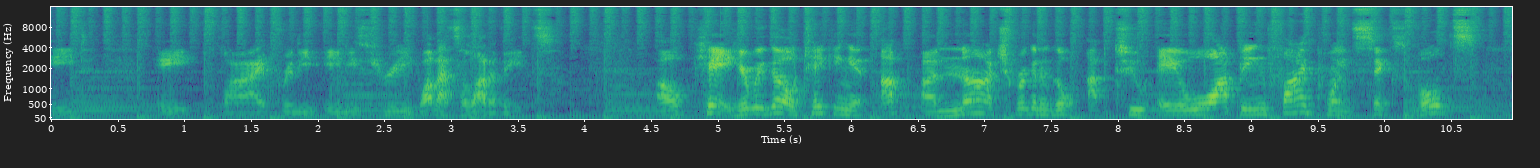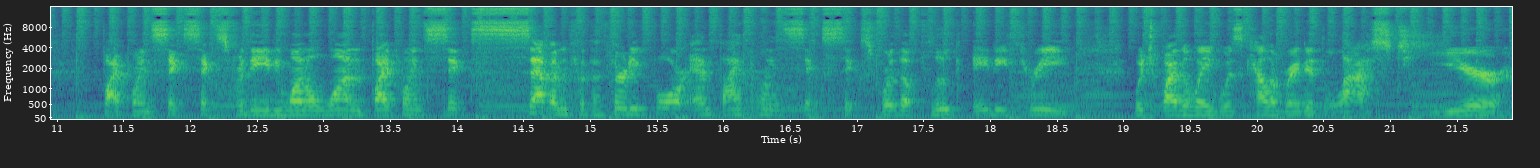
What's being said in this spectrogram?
885 for the 83. Well, that's a lot of eights. Okay, here we go. Taking it up a notch, we're gonna go up to a whopping 5.6 volts. 5.66 for the 8101, 5.67 for the 34, and 5.66 for the Fluke 83. which by the way was calibrated last year.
